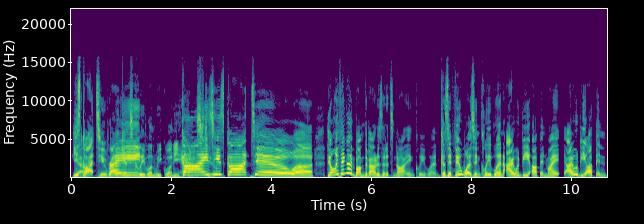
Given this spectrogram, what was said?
He's Yeah. got to, right? Against Cleveland week one, he has to. Guys, he's got to. Uh, the only thing I'm bummed about is that it's not in Cleveland. Because if it was in Cleveland, I would be up in my, I would be up in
